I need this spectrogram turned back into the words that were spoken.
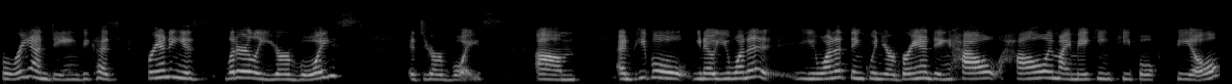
branding because branding is literally your voice. It's your voice. Um, and people you know you want to you want to think when you're branding how how am i making people feel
